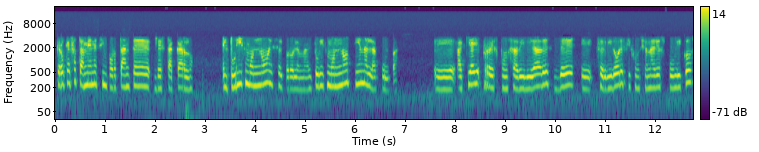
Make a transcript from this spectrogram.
creo que eso también es importante destacarlo. El turismo no es el problema, el turismo no tiene la culpa. Eh, aquí hay responsabilidades de eh, servidores y funcionarios públicos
